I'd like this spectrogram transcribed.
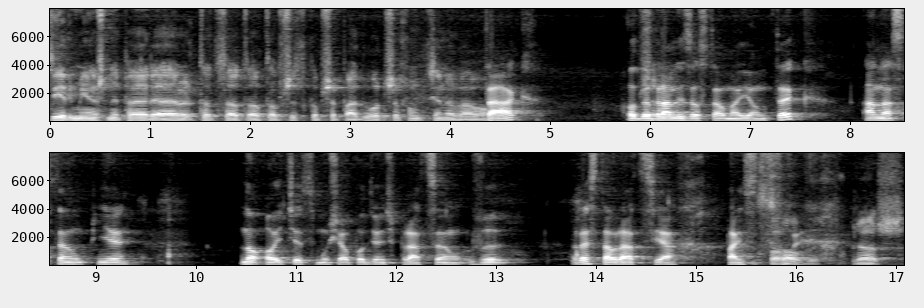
siermiężny PRL, to co, to, to wszystko przepadło, czy funkcjonowało? Tak, odebrany został majątek, a następnie no, ojciec musiał podjąć pracę w restauracjach państwowych. Swoich, proszę.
